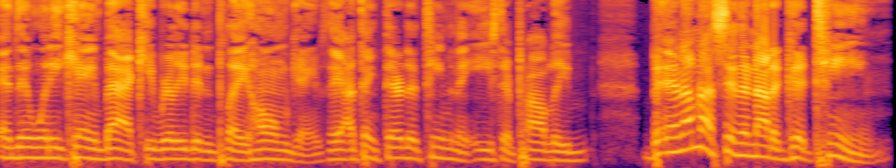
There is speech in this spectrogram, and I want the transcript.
And then when he came back, he really didn't play home games. They, I think they're the team in the East that probably, and I'm not saying they're not a good team.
